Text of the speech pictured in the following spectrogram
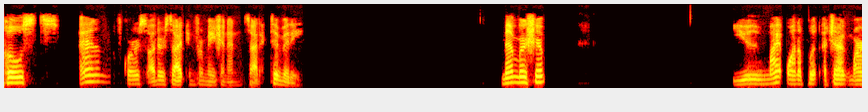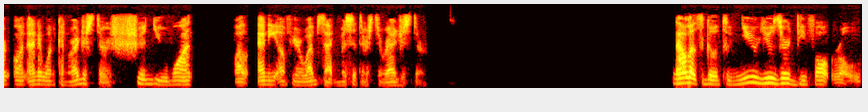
posts, and of course other site information and site activity. Membership you might want to put a check mark on anyone can register should you want well any of your website visitors to register. Now let's go to new user default role.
